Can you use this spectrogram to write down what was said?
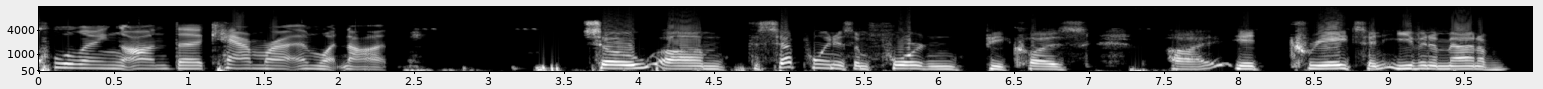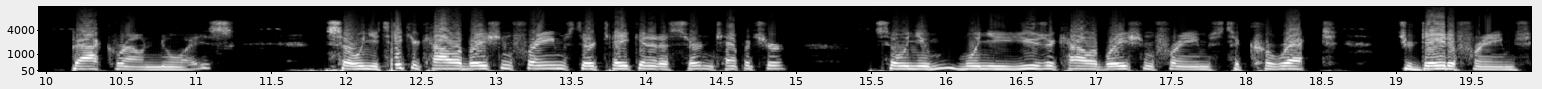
cooling on the camera and whatnot. So um, the set point is important because uh, it creates an even amount of background noise. So when you take your calibration frames, they're taken at a certain temperature. So when you when you use your calibration frames to correct your data frames,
